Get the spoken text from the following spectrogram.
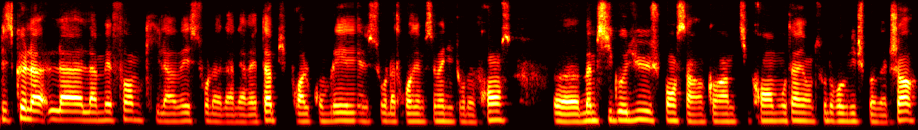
puisque la, la, méforme qu'il avait sur la dernière étape, il pourra le combler sur la troisième semaine du Tour de France. Euh, même si Godu, je pense, a encore un petit cran en montagne en dessous de Roglic Pogacar,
